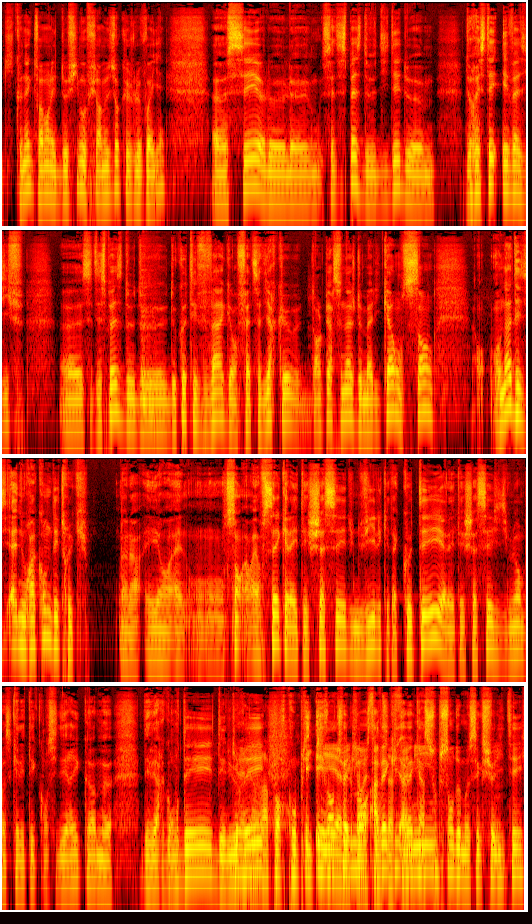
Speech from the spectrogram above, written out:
qui connecte vraiment les deux films au fur et à mesure que je le voyais euh, c'est cette espèce d'idée de, rester évasif. Euh, cette espèce de, côté vague en fait. C'est à dire que dans le personnage de Malika on sent elle nous raconte des trucs voilà, et on, on sent, on sait qu'elle a été chassée d'une ville qui est à côté. Elle a été chassée visiblement parce qu'elle était considérée comme euh, dévergondée, délurée, le rapport compliqué éventuellement avec, avec, un soupçon d'homosexualité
